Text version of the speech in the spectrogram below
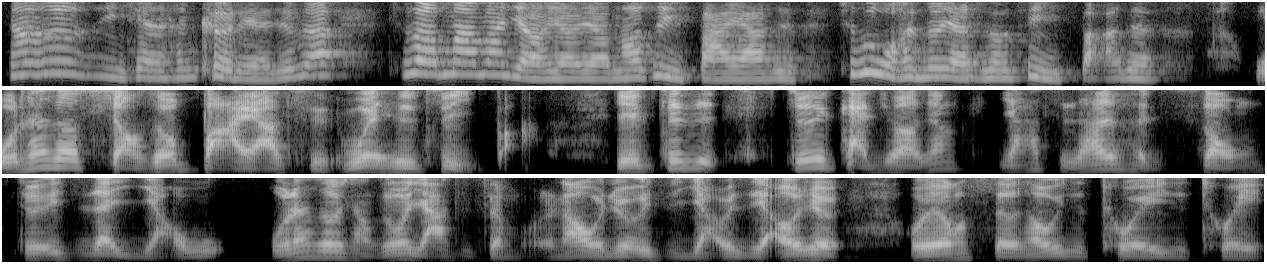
然后就以前很可怜，就是要就是要慢慢咬咬咬，然后自己拔牙齿。就是我很多牙齿都自己拔的。我那时候小时候拔牙齿，我也是自己拔，也就是就是感觉好像牙齿它就很松，就一直在咬我。我那时候想说牙齿怎么了，然后我就一直咬，一直咬，而且我用舌头一直推，一直推，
